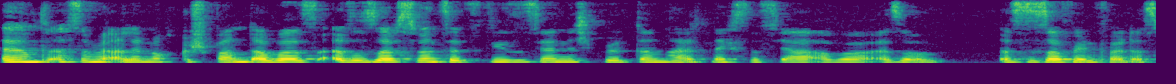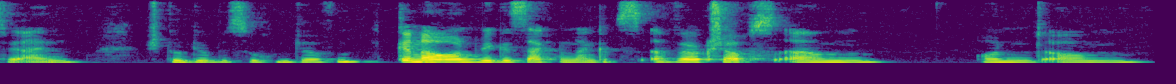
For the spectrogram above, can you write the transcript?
Ähm, da sind wir alle noch gespannt, aber es, also selbst wenn es jetzt dieses Jahr nicht wird, dann halt nächstes Jahr. Aber also es ist auf jeden Fall, dass wir ein Studio besuchen dürfen. Genau, und wie gesagt, und dann gibt's äh, Workshops ähm, und ähm,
